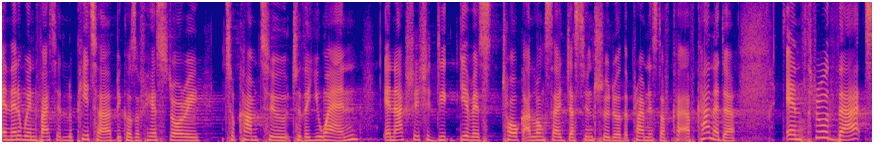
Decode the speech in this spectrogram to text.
And then we invited Lupita, because of her story, to come to, to the UN. And actually, she did give a talk alongside Justin Trudeau, the Prime Minister of, of Canada. And through that,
